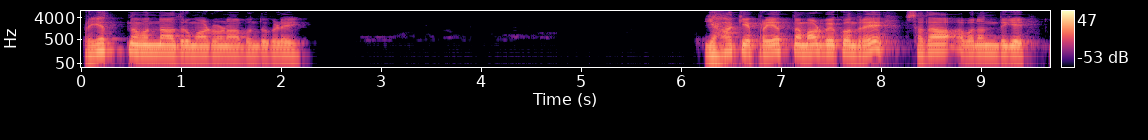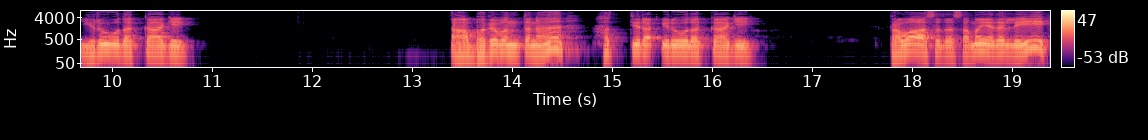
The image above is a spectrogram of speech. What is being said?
ಪ್ರಯತ್ನವನ್ನಾದರೂ ಮಾಡೋಣ ಬಂಧುಗಳೇ. ಯಾಕೆ ಪ್ರಯತ್ನ ಮಾಡಬೇಕು ಅಂದ್ರೆ ಸದಾ ಅವನೊಂದಿಗೆ ಇರುವುದಕ್ಕಾಗಿ. ಆ ಭಗವಂತನ ಹತ್ತಿರ ಇರುವುದಕ್ಕಾಗಿ. ಪ್ರವಾಸದ ಸಮಯದಲ್ಲಿ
